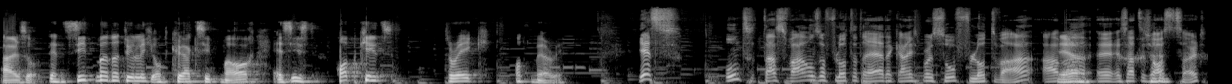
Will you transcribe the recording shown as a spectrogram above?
Also, den sieht man natürlich und Kirk sieht man auch. Es ist Hopkins, Drake und Murray. Yes, und das war unser flotter Dreier, der gar nicht mal so flott war, aber ja. äh, es hat sich ausgezahlt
